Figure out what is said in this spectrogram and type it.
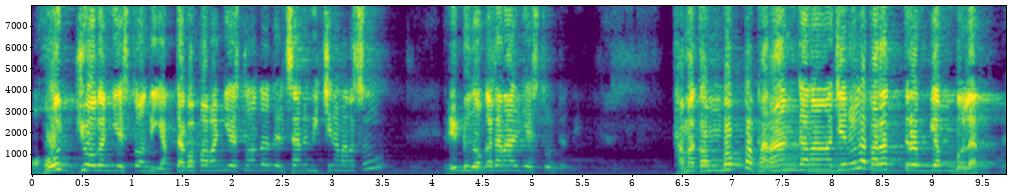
మహోద్యోగం చేస్తోంది. ఎంత గొప్ప పని చేస్తోందో తెలుసా నువ్వు ఇచ్చిన మనసు? రెండు దొంగతనాలు చేస్తుంటుంది. తమకంబొప్ప పరాంగనాజనుల పరద్రవ్యంబులను.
